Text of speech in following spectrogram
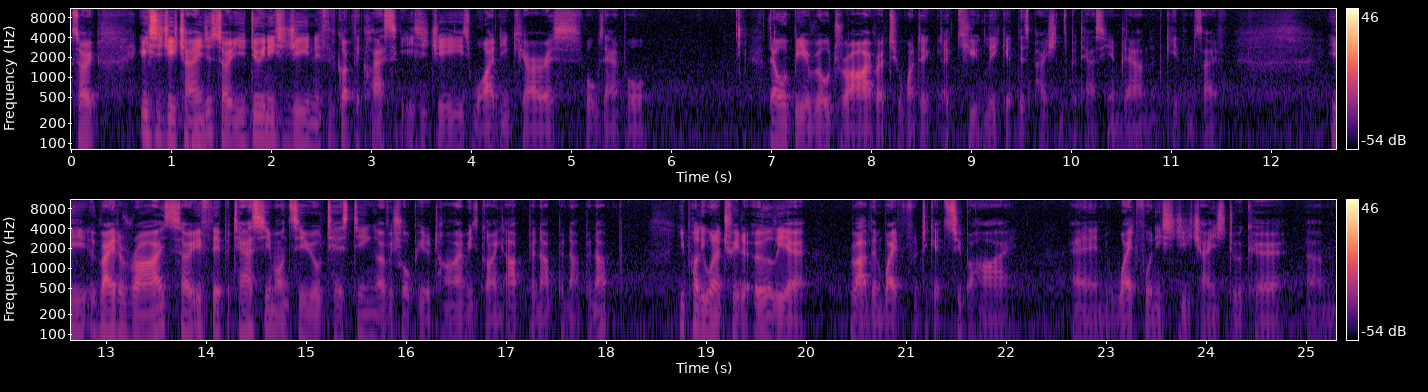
So, ECG changes. So you do an ECG, and if they've got the classic ECGs, widening QRS, for example, that would be a real driver to want to acutely get this patient's potassium down and keep them safe. Rate of rise. So if their potassium on serial testing over a short period of time is going up and up and up and up, you probably want to treat it earlier rather than wait for it to get super high and wait for an ECG change to occur. Um,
